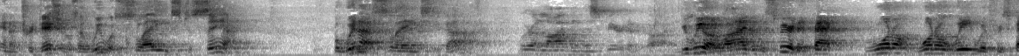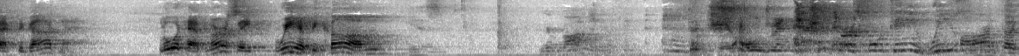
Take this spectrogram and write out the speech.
in a traditional sense. We were slaves to sin, but we're not slaves to God. We're alive in the Spirit of God. We are alive in the Spirit. In fact, what are, what are we with respect to God now? Lord have mercy. We have become Yes. We're bonded with Him. the children. Verse 14. We are the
